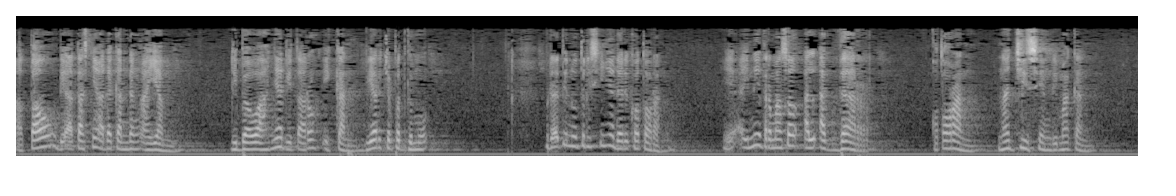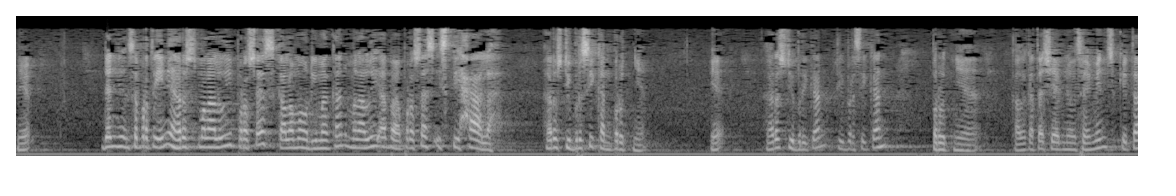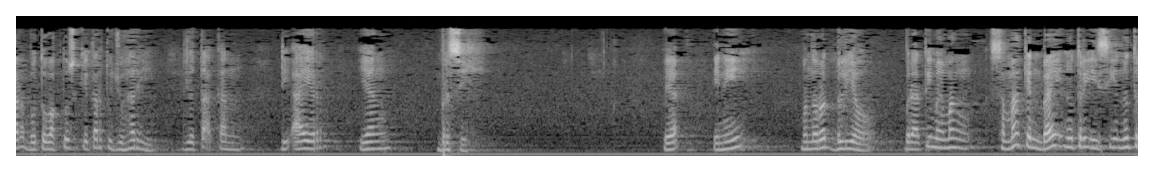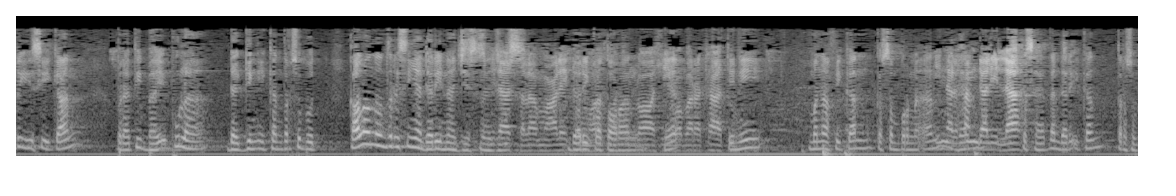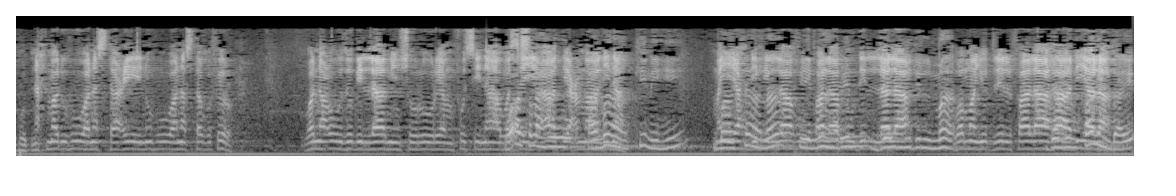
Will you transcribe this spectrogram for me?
Atau di atasnya ada kandang ayam. Di bawahnya ditaruh ikan biar cepat gemuk. Berarti nutrisinya dari kotoran. Ya, ini termasuk al-agdar, kotoran, najis yang dimakan. Ya. Dan seperti ini harus melalui proses kalau mau dimakan melalui apa? Proses istihalah. Harus dibersihkan perutnya. Ya. Harus diberikan dibersihkan perutnya. Kalau kata Syekh Ibn Utsaimin sekitar butuh waktu sekitar tujuh hari diletakkan di air yang bersih. Ya, ini menurut beliau berarti memang semakin baik nutrisi nutrisi ikan berarti baik pula daging ikan tersebut. Kalau nutrisinya dari najis, najis dari kotoran, ya, ini menafikan kesempurnaan dan kesehatan dari ikan tersebut. Nahmaduhu wa nasta'inuhu wa nastaghfiruh wa na'udzu billahi min shururi anfusina wa sayyiati a'malina. Man yahdihillahu fala mudilla lahu wa man yudlil fala hadiya lahu.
